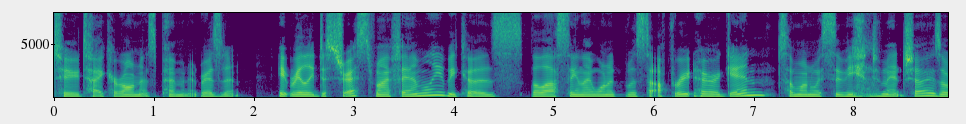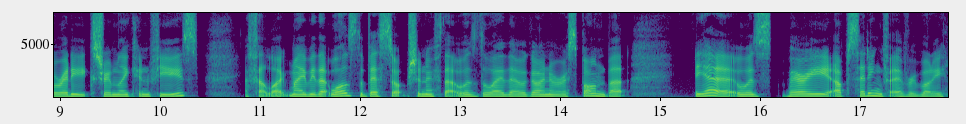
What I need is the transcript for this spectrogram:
to take her on as permanent resident it really distressed my family because the last thing they wanted was to uproot her again. Someone with severe dementia is already extremely confused. I felt like maybe that was the best option if that was the way they were going to respond. But yeah, it was very upsetting for everybody.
